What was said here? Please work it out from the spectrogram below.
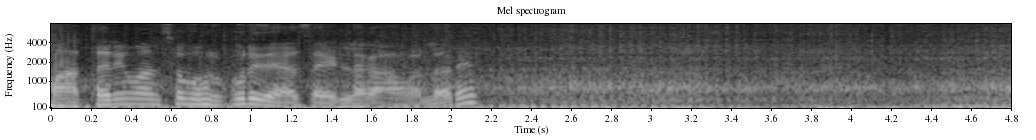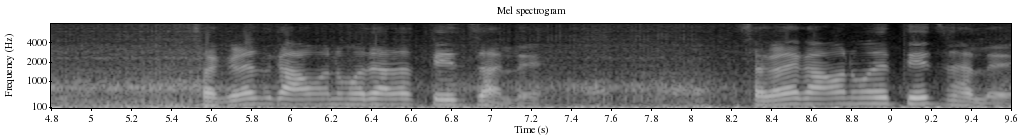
म्हातारी माणसं भरपूर आहे या साईडला गावाला रे. सगळ्याच गावांमध्ये आता तेच झालंय. सगळ्या गावांमध्ये तेच झालंय.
